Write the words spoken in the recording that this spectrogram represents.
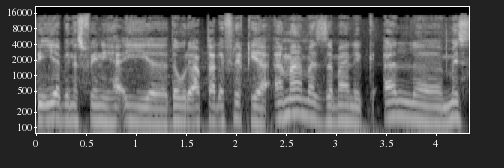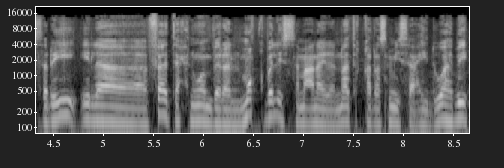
في إياب نصف نهائي دوري أبطال إفريقيا أمام الزمالك المصري إلى فاتح نوفمبر المقبل. استمعنا إلى الناطق الرسمي. سعيد وهبي.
